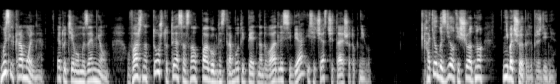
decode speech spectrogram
Мысль крамольная. Эту тему мы займем. Важно то, что ты осознал пагубность работы 5 на 2 для себя и сейчас читаешь эту книгу. Хотел бы сделать еще одно небольшое предупреждение.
